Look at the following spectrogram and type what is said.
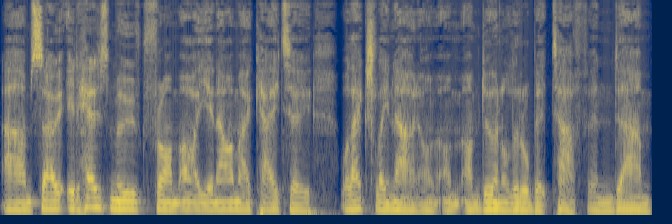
Um, so it has moved from, oh, you know, I'm okay to, well, actually, no, I'm, I'm, I'm doing a little bit tough. And, um,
